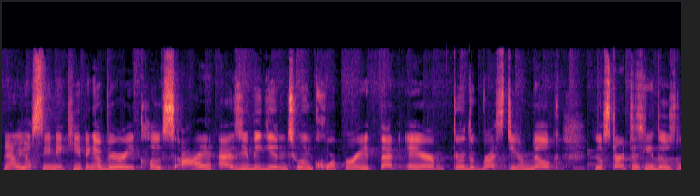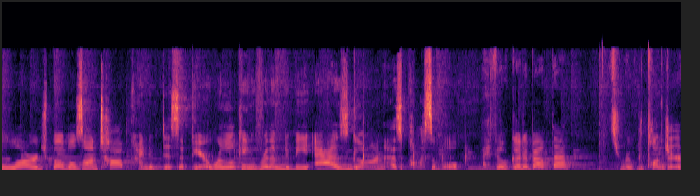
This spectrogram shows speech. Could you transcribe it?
Now you'll see me keeping a very close eye as you begin to incorporate that air through the rest of your milk. You'll start to see those large bubbles on top kind of disappear. We're looking for them to be as gone as possible. I feel good about that. Let's remove the plunger.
